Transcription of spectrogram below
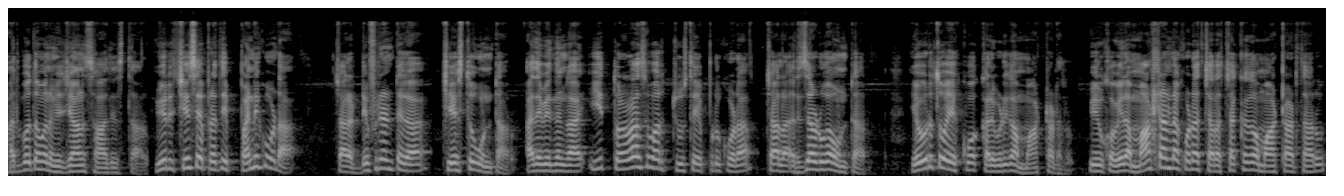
అద్భుతమైన విజయాలను సాధిస్తారు. వీరు చేసే ప్రతి పని కూడా చాలా డిఫరెంట్గా చేస్తూ ఉంటారు. అదేవిధంగా ఈ తులరాశి వారు చూస్తే ఎప్పుడు కూడా చాలా రిజర్వ్డ్గా ఉంటారు. ఎవరితో ఎక్కువ కలివిడిగా మాట్లాడరు. వీరు ఒకవేళ మాట్లాడినా కూడా చాలా చక్కగా మాట్లాడతారు.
